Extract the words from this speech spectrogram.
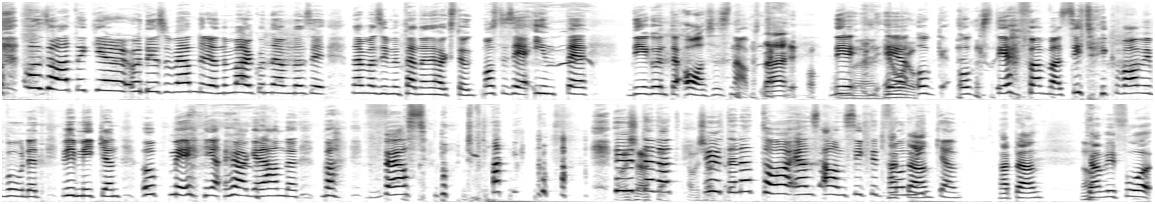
Och så attackerar, och det som händer är när Marco närmar sig, närmar sig med pennan i högst hugg, måste säga inte, det går inte asesnabbt. Nej, Det, Nej. Eh, och, och Stefan bara sitter kvar vid bordet, vid micken, upp med högerhanden, bara fös bort Marco. Utan att, utan att ta ens ansiktet från Hertan. micken. Hertan, kan, vi få,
